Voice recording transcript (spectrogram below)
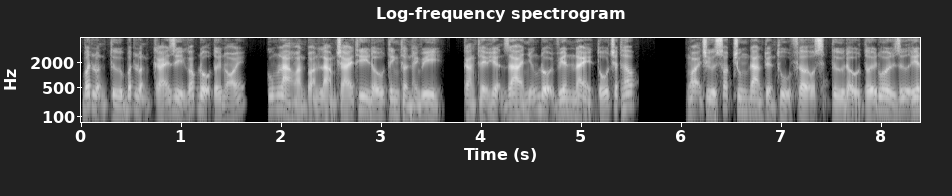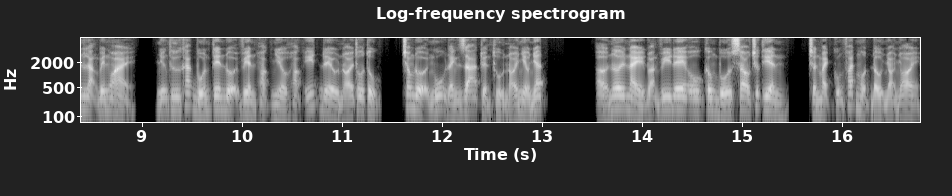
bất luận từ bất luận cái gì góc độ tới nói, cũng là hoàn toàn làm trái thi đấu tinh thần hành vi, càng thể hiện ra những đội viên này tố chất thấp. Ngoại trừ sót trung đan tuyển thủ Phlos từ đầu tới đuôi giữ yên lặng bên ngoài, những thứ khác bốn tên đội viên hoặc nhiều hoặc ít đều nói thô tục, trong đội ngũ đánh giá tuyển thủ nói nhiều nhất. Ở nơi này đoạn video công bố sau trước tiên, trần mạch cũng phát một đầu nhỏ nhoi,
